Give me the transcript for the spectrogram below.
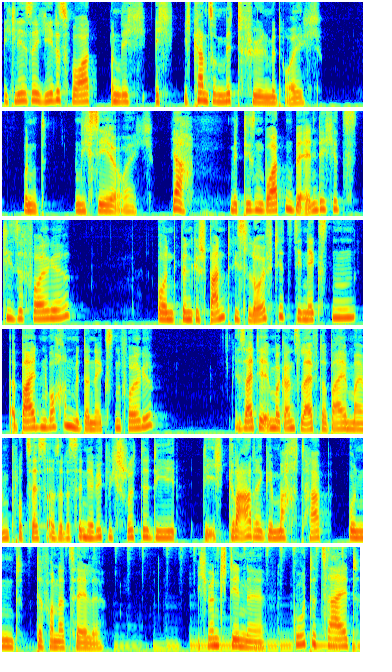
ich lese jedes Wort und ich, ich, ich kann so mitfühlen mit euch. Und, und ich sehe euch. Ja, mit diesen Worten beende ich jetzt diese Folge und bin gespannt, wie es läuft jetzt die nächsten äh, beiden Wochen mit der nächsten Folge. Ihr seid ja immer ganz live dabei in meinem Prozess. Also das sind ja wirklich Schritte, die, die ich gerade gemacht habe und davon erzähle. Ich wünsche dir eine gute Zeit,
